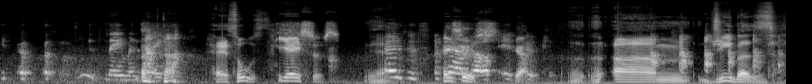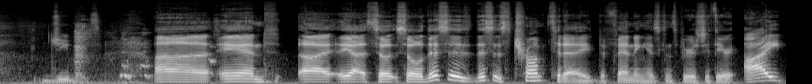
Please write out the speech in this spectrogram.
his name is vain. Jesus. Jesus. Yeah. Jesus. Jesus. we go. Uh, um, Jeebas, Jeebas, uh, and uh, yeah. So so this is this is Trump today defending his conspiracy theory. I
